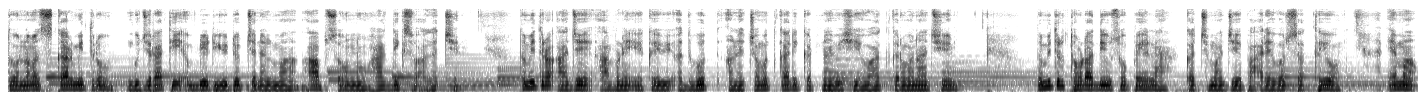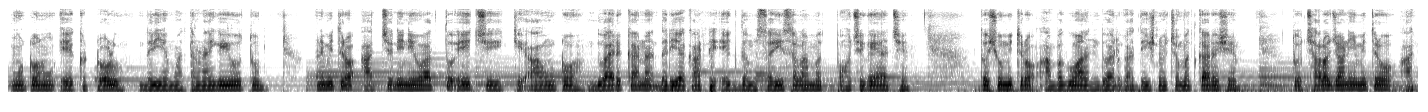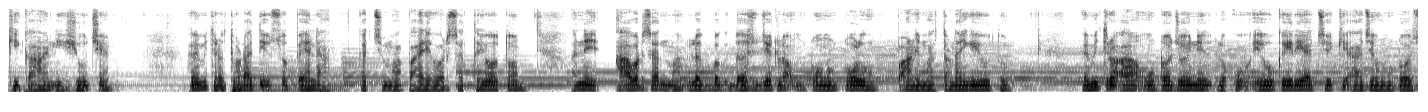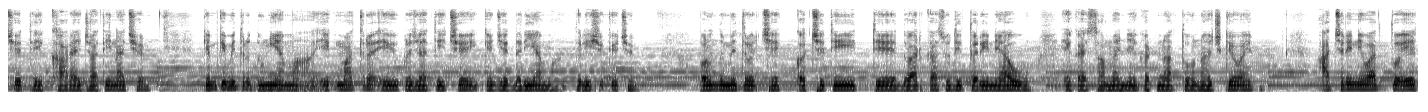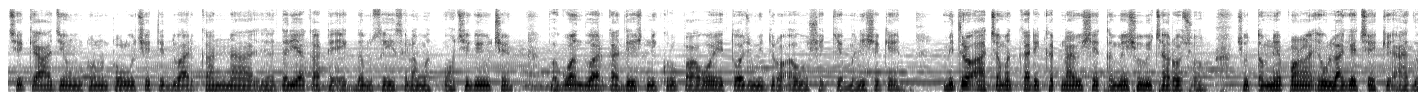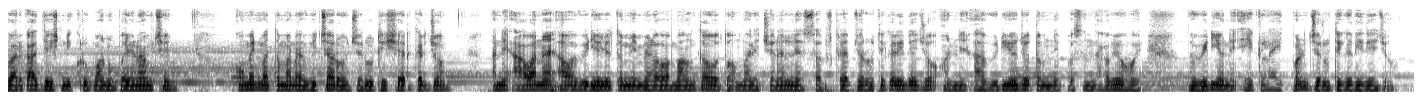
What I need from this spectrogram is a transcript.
તો નમસ્કાર મિત્રો, ગુજરાતી અપડેટ યુટ્યુબ ચેનલમાં આપ સૌનું હાર્દિક સ્વાગત છે. તો મિત્રો, આજે આપણે એક એવી અદ્ભુત અને ચમત્કારી ઘટના વિશે વાત કરવાના છીએ. તો મિત્રો, થોડા દિવસો પહેલાં કચ્છમાં જે ભારે વરસાદ થયો, એમાં ઊંટોનું એક ટોળું દરિયામાં તણાઈ ગયું હતું. અને મિત્રો, આશ્ચર્યની વાત તો એ છે કે આ ઊંટો દ્વારકાના દરિયાકાંઠે એકદમ સહી સલામત પહોંચી ગયા છે. તો શું મિત્રો, આ ભગવાન દ્વારકાધીશનો ચમત્કાર હશે? તો ચાલો જાણીએ મિત્રો, આખી કહાની શું છે? હવે મિત્રો, થોડા દિવસો પહેલાં કચ્છમાં ભારે વરસાદ થયો હતો અને આ વરસાદમાં લગભગ દસ જેટલા ઊંટોનું ટોળું પાણીમાં તણાઈ ગયું હતું. હવે મિત્રો, આ ઊંટો જોઈને લોકો એવું કહી રહ્યા છે કે આ જે ઊંટો છે તે ખારાઈ જાતિના છે. કેમ કે મિત્રો, દુનિયામાં એકમાત્ર એવી પ્રજાતિ છે કે જે દરિયામાં તરી શકે છે. પરંતુ મિત્રો છે કચ્છથી તે દ્વારકા સુધી તરીને આવવું એ કાંઈ સામાન્ય ઘટના તો ન જ કહેવાય. આશ્ચર્યની વાત તો એ છે કે આ જે ઊંટોનું ટોળું છે તે દ્વારકાના દરિયાકાંઠે એકદમ સહી સલામત પહોંચી ગયું છે. ભગવાન દ્વારકાધીશની કૃપા હોય તો જ મિત્રો આવું શક્ય બની શકે. મિત્રો, આ ચમત્કારી ઘટના વિશે તમે શું વિચારો છો? શું તમને પણ એવું લાગે છે કે આ દ્વારકાધીશની કૃપાનું પરિણામ છે? કોમેન્ટમાં તમારા વિચારો જરૂરથી શેર કરજો. અને આવાના આવા વીડિયો જો તમે મેળવવા માંગતા હો તો અમારી ચેનલને સબસ્ક્રાઈબ જરૂરથી કરી દેજો. અને આ વીડિયો જો તમને પસંદ આવ્યો હોય તો વિડીયોને એક લાઇક પણ જરૂરથી કરી દેજો.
